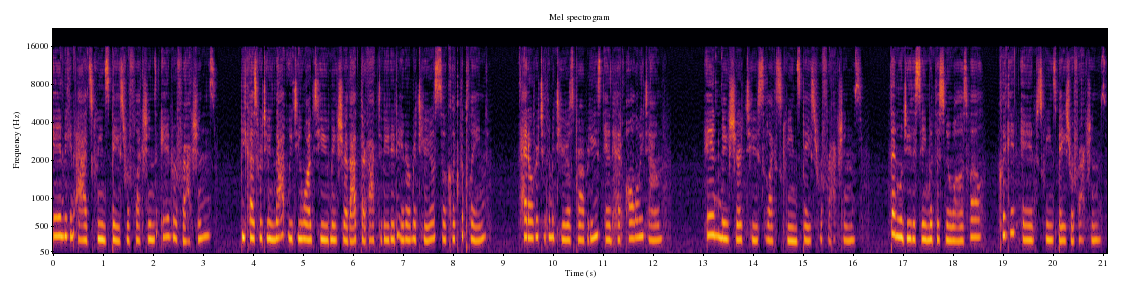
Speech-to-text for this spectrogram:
and we can add screen space reflections and refractions. Because we're doing that, we do want to make sure that they're activated in our materials, so click the plane, head over to the materials properties and head all the way down and make sure to select screen space refractions. Then we'll do the same with the snowball as well. Click it and screen space refractions.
